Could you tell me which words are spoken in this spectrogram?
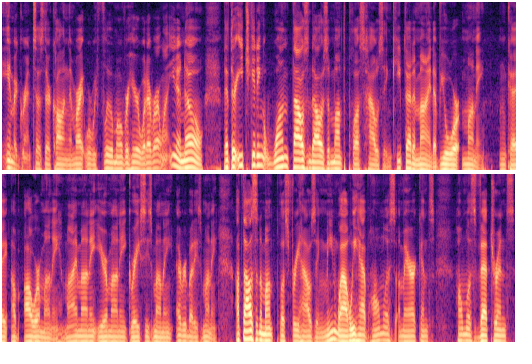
immigrants, as they're calling them, right? Where we flew them over here, whatever. I want you to know that they're each getting one thousand dollars a month plus housing. Keep that in mind of your money. Okay, of our money, my money, your money, Gracie's money, everybody's money. A thousand a month plus free housing. Meanwhile, we have homeless Americans, homeless veterans,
